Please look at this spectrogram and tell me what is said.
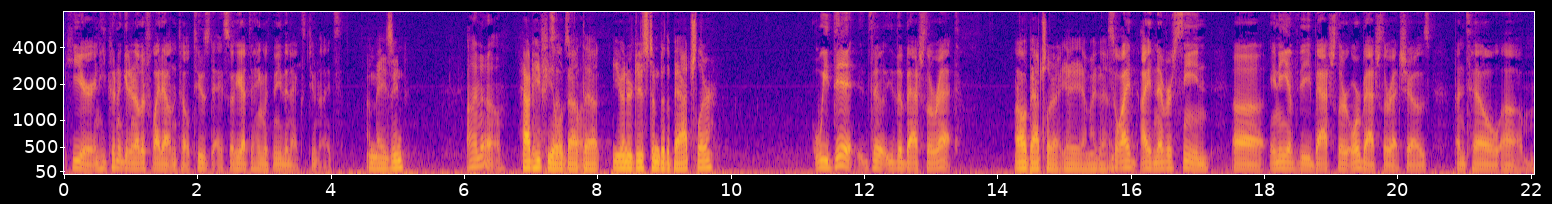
here. And he couldn't get another flight out until Tuesday. So he got to hang with me the next two nights. Amazing. I know. How'd he feel So about fun. that? You introduced him to The Bachelor? We did the the Bachelorette. Oh, Bachelorette. Yeah, yeah, yeah, my bad. So I I had never seen uh, any of the Bachelor or Bachelorette shows until um,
